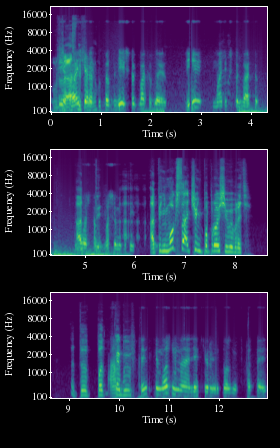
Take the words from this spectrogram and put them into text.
Ужасный фейл. тут просто 9 штук баксов дают. 9, матик штук баксов. Ну, А ты- купить. А ты не мог что-нибудь попроще выбрать? Это под, А, как бы... В принципе, можно на легкий уровень сложности поставить.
